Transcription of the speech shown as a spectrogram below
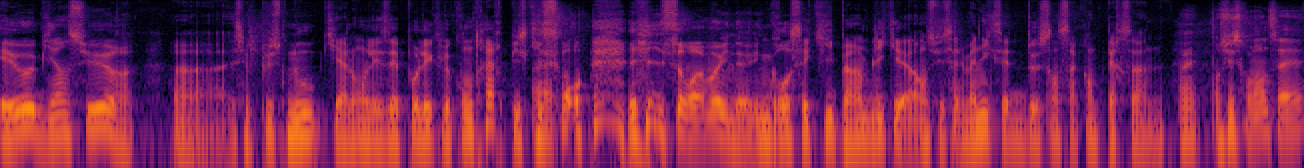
Et eux, bien sûr, euh, c'est plus nous qui allons les épauler que le contraire, puisqu'ils sont, ils sont vraiment une, grosse équipe. Hein. en Suisse alémanique, c'est 250 personnes. En Suisse romande, c'est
